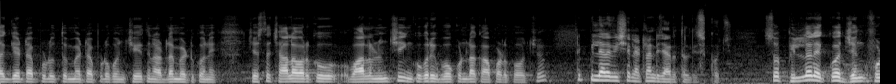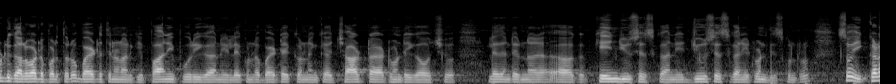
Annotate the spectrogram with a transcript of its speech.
దగ్గేటప్పుడు తుమ్మేటప్పుడు కొంచెం చేతిని అడ్డం పెట్టుకొని చేస్తే చాలా వరకు వాళ్ళ నుంచి ఇంకొకరికి పోకుండా కాపాడుకోవచ్చు. పిల్లల విషయంలో ఎట్లాంటి జాగ్రత్తలు తీసుకోవచ్చు? సో పిల్లలు ఎక్కువ జంక్ ఫుడ్కి అలవాటు పడతారు. బయట తినడానికి పానీపూరి కానీ లేకుండా బయట ఎక్కడ ఇంకా చాట్ అటువంటివి కావచ్చు లేదంటే కేన్ జ్యూసెస్ కానీ జ్యూసెస్ కానీ ఇటువంటి తీసుకుంటారు. సో ఇక్కడ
